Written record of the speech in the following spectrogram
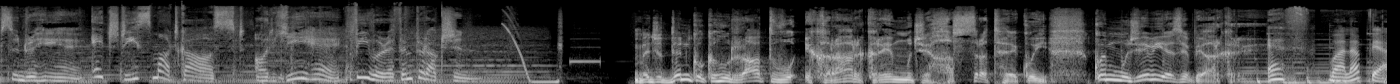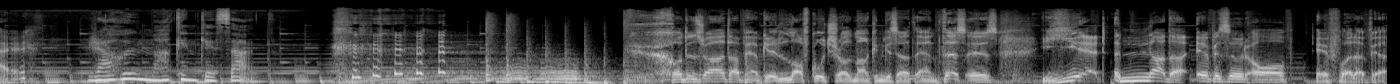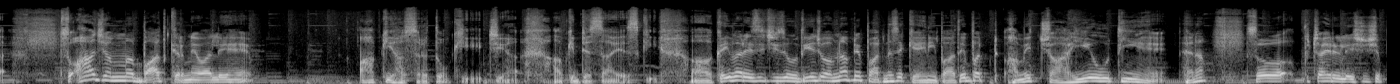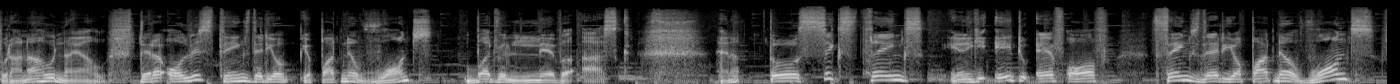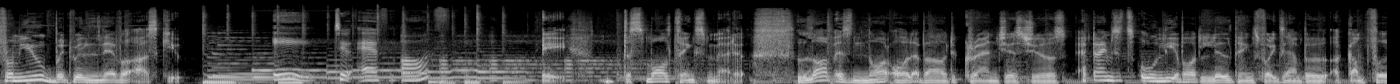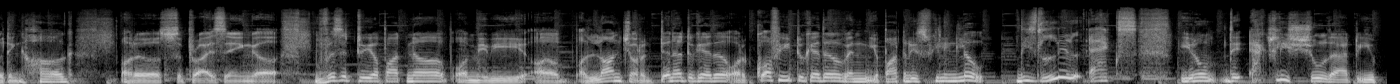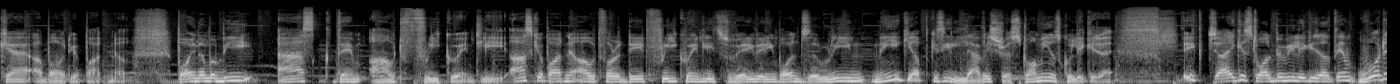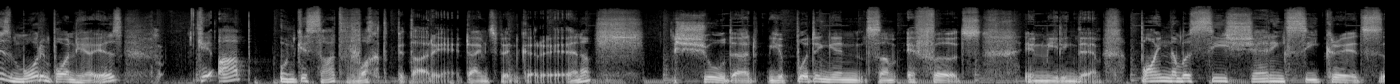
आप सुन रहे हैं एच डी स्मार्ट कास्ट और ये है फीवर एफ़ प्रोडक्शन मैं जो दिन को कहूँ रात वो इकरार करे मुझे हसरत है कोई कोई मुझे भी ऐसे प्यार करे। एफ़ वाला प्यार राहुल माकिन के साथ। रात आप हैं आपके लव कोच राहुल मार्किन के साथ and this is yet another episode of F वाला प्यार। सो so, आज हम बात करने वाले हैं आपकी हसरतों की जी हाँ आपकी डिजायर्स की। आ, कई बार ऐसी चीज़ें होती हैं जो हम ना अपने पार्टनर से कह नहीं पाते बट हमें चाहिए होती हैं है ना? सो so, चाहे रिलेशनशिप पुराना हो नया हो there are always things that your your partner wants but will never ask है ना? तो सिक्स थिंग्स यानी कि A to F of Things that your partner wants from you but will never ask you. A to F off. A. The small things matter. Love is not all about grand gestures. At times, it's only about little things. For example, a comforting hug or a surprising uh, visit to your partner, or maybe a, a lunch or a dinner together or a coffee together when your partner is feeling low. These little acts you know, they actually show that you care about your partner. Point number B ask them out frequently. Ask your partner out for a date frequently. It's very, very important. जरूरी नहीं है कि आप किसी lavish restaurant में उसको लेके जाएं एक चाय के स्टॉल पे भी लेके जाते हैं what is more important here is कि आप उनके साथ वक्त बिता रहे हैं टाइम स्पेंड कर रहे हैं ना? Show that you putting in some efforts in meeting them point number C sharing secrets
